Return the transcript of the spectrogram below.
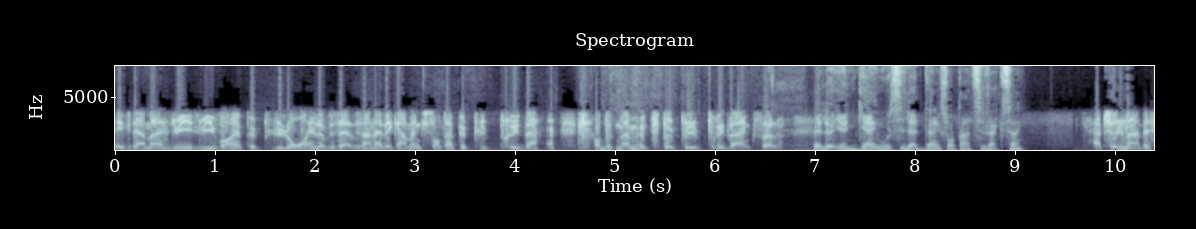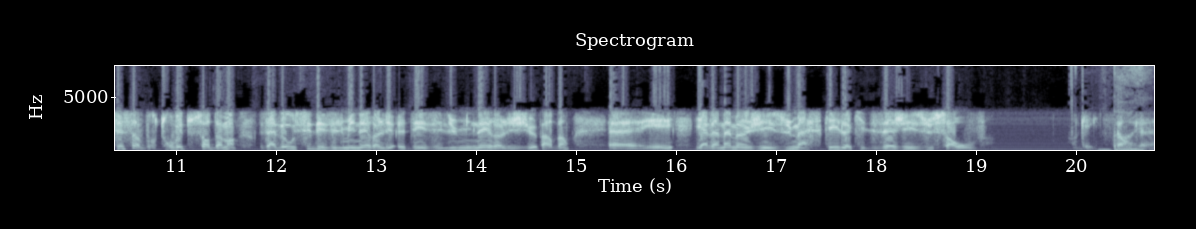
évidemment, lui, lui, il va un peu plus loin. Là. Vous, vous en avez quand même qui sont un peu plus prudents, qui sont tout de même un petit peu plus prudents que ça. Là. Mais là, il y a une gang aussi là-dedans qui sont anti-vaccins. Absolument. Ben c'est ça. Vous retrouvez toutes sortes de monde. Vous avez aussi des illuminés, des illuminés religieux, pardon. Euh, et il y avait même un Jésus masqué là, qui disait Jésus sauve. OK. Donc. Euh,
